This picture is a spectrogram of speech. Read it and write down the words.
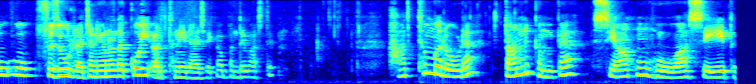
ਉਹ ਉਹ ਫਜ਼ੂਲ ਰਹਿ ਜਾਣੀ, ਉਹਨਾਂ ਦਾ ਕੋਈ ਅਰਥ ਨਹੀਂ ਰਹਿ ਜਾਏਗਾ ਬੰਦੇ ਵਾਸਤੇ। ਹੱਥ ਮਰੋੜਾ, ਤਨ ਕੰਪੈ ਸਿਆਹੂ ਹੋਵਾ ਸੇਤ।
